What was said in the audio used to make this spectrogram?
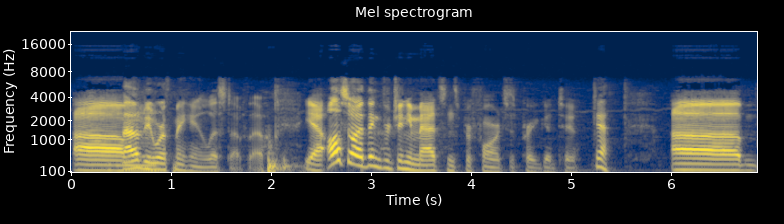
Um, that would be worth making a list of, though. Yeah. Also, I think Virginia Madsen's performance is pretty good too. Yeah. Um.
